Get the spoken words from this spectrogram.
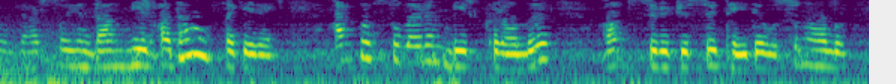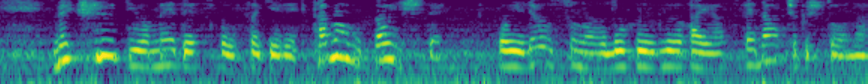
Minotorlar soyundan bir adam olsa gerek. Argosluların bir kralı, at sürücüsü Teydeus'un oğlu. Güçlü Diomedes olsa gerek. Tamam o işte. O Eleus'un oğlu hızlı ayaz fena çıkıştı ona.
